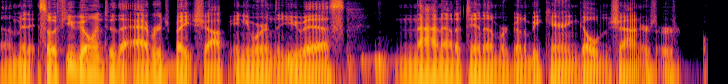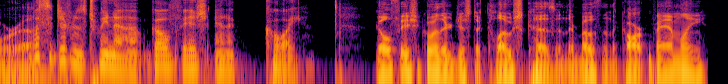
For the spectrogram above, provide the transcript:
Um, and so, if you go into the average bait shop anywhere in the U.S., nine out of ten of them are going to be carrying golden shiners or or uh, What's the difference between a goldfish and a koi? goldfish and koi they're just a close cousin they're both in the carp family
